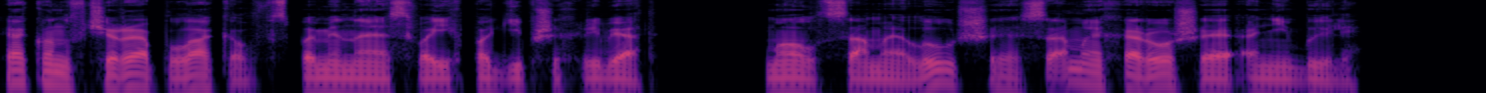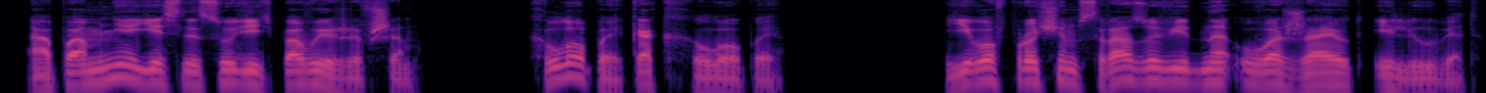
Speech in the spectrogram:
Как он вчера плакал, вспоминая своих погибших ребят. Мол, самое лучшее, самое хорошее они были. А по мне, если судить по выжившим, хлопы как хлопы. Его, впрочем, сразу видно уважают и любят.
